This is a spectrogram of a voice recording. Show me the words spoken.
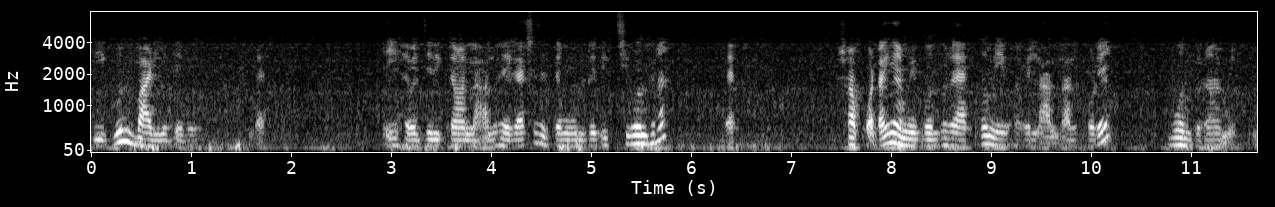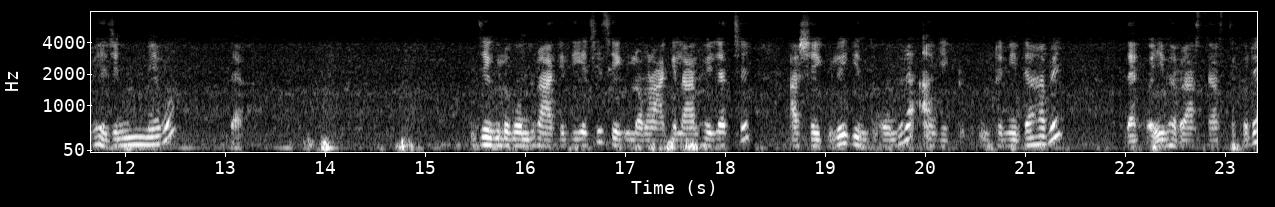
দ্বিগুণ বাড়িয়ে দেবে। দেখো, এইভাবে যেদিকটা আমার লাল হয়ে গেছে যেতে আমি উল্টে দিচ্ছি বন্ধুরা। দেখো সব কটাই আমি বন্ধুরা একদম এইভাবে লাল লাল করে বন্ধুরা আমি ভেজে নেব। দেখো, যেগুলো বন্ধুরা আগে দিয়েছি, সেগুলো আমার আগে লাল হয়ে যাচ্ছে, আর সেইগুলোই কিন্তু বন্ধুরা আগে একটু উল্টে নিতে হবে। দেখো, এইভাবে আস্তে আস্তে করে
